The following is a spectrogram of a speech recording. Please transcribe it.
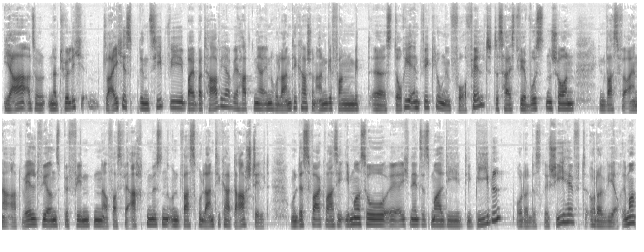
Ja, also natürlich gleiches Prinzip wie bei Batavia. Wir hatten ja in Rolantica schon angefangen mit äh, Storyentwicklung im Vorfeld. Das heißt, wir wussten schon, in was für einer Art Welt wir uns befinden, auf was wir achten müssen und was Rolantica darstellt. Und das war quasi immer so, äh, ich nenne es jetzt mal die, die Bibel oder das Regieheft oder wie auch immer,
